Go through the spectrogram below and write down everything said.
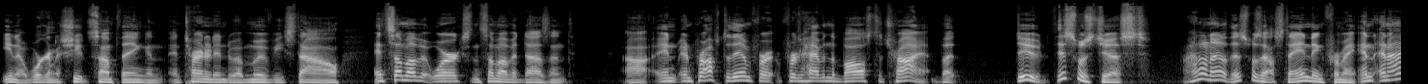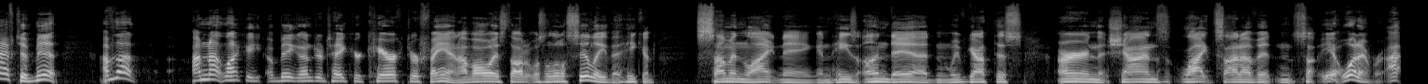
you know, we're going to shoot something and, and turn it into a movie style. And some of it works and some of it doesn't. Uh, and, and props to them for, for having the balls to try it. But dude, this was just, I don't know, this was outstanding for me. And, and I have to admit, I'm not, I'm not like a, a big Undertaker character fan. I've always thought it was a little silly that he could summon lightning and he's undead and we've got this urn that shines lights out of it and so you know whatever. I,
